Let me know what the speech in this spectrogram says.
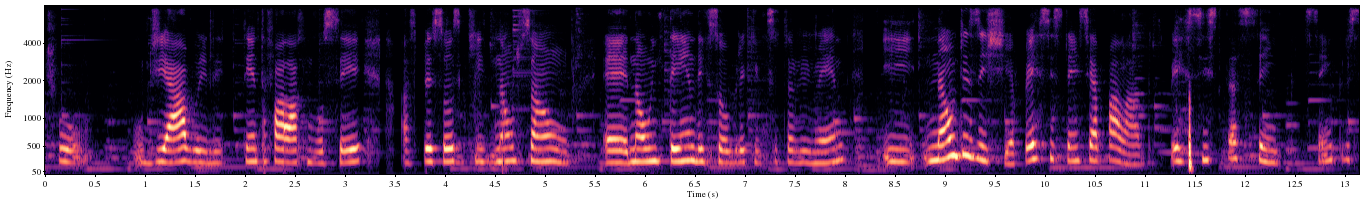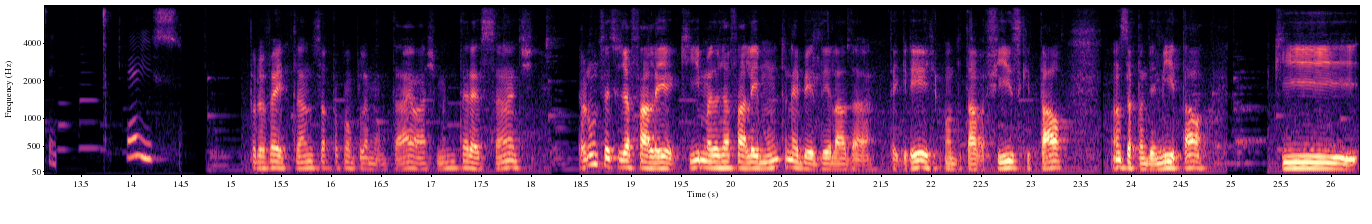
tipo, o diabo ele tenta falar com você, as pessoas que não são, é, não entendem sobre aquilo que você está vivendo. E não desistir, a persistência é a palavra. Persista sempre, sempre, sempre. É isso. Aproveitando só para complementar, eu acho muito interessante Eu não sei se eu já falei aqui, mas eu já falei muito na EBD lá da, da igreja, quando tava física e tal, antes da pandemia e tal, que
